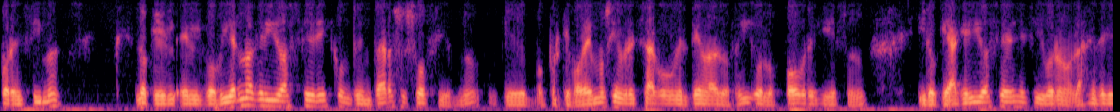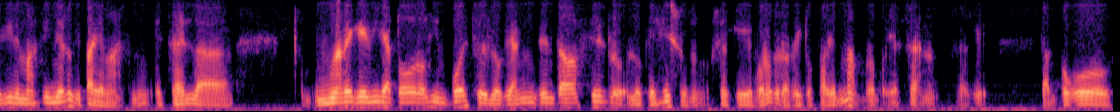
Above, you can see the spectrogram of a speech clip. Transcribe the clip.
Por encima, lo que el, gobierno ha querido hacer es contentar a sus socios, ¿no? porque Podemos siempre está con el tema de los ricos, los pobres y eso, ¿no? Y lo que ha querido hacer es decir, bueno, la gente que tiene más dinero que pague más, ¿no? Esta es la... Una vez que mira todos los impuestos y lo que han intentado hacer, lo, que es eso, ¿no? O sea, que, bueno, que los ricos paguen más, bueno, pues ya está, ¿no? O sea, que tampoco...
